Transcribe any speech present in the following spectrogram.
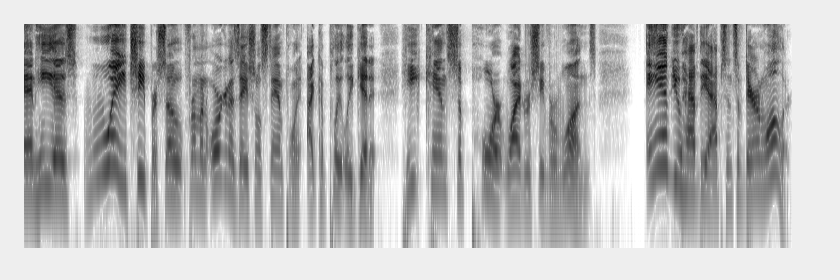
and he is way cheaper. So, from an organizational standpoint, I completely get it. He can support wide receiver ones, and you have the absence of Darren Waller.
